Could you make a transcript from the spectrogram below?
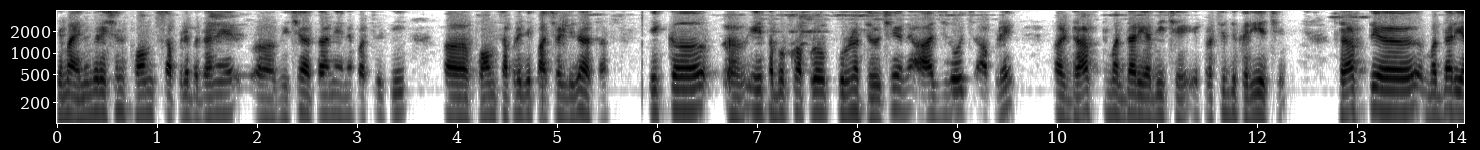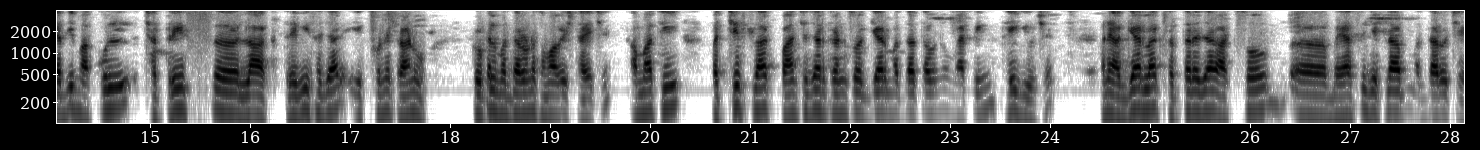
જેમાં એન્યુમરેશન ફોર્મ્સ આપણે બધાને વેચ્યા હતા અને એના પાસેથી ફોર્મ્સ આપણે જે પાછળ લીધા હતા, એક એ તબક્કો આપણો પૂર્ણ થયો છે અને આજ રોજ આપણે ડ્રાફ્ટ મતદાર યાદી છે એ પ્રસિદ્ધ કરીએ છીએ. ડ્રાફ્ટ મતદાર યાદીમાં કુલ છત્રીસ લાખ ત્રેવીસ હજાર એકસો ને ત્રાણું ટોટલ મતદારોનો સમાવેશ થાય છે. આમાંથી પચીસ લાખ પાંચ હજાર ત્રણસો અગિયાર મતદાતાઓનું મેપિંગ થઈ ગયું છે અને અગિયાર લાખ સત્તર હજાર આઠસો બયાસી જેટલા મતદારો છે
